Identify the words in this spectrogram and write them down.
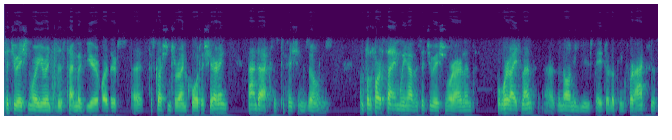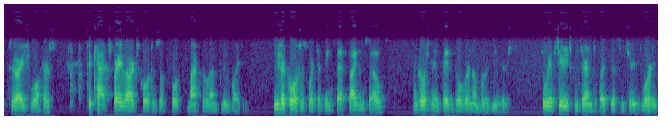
a situation where you're into this time of year where there's uh, discussions around quota sharing and access to fishing zones. And for the first time, we have a situation where Ireland, where Iceland, as a non-EU state, are looking for access to Irish waters to catch very large quotas of both mackerel and blue whiting. These are quotas which have been set by themselves and grossly inflated over a number of years. So we have serious concerns about this and serious worries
